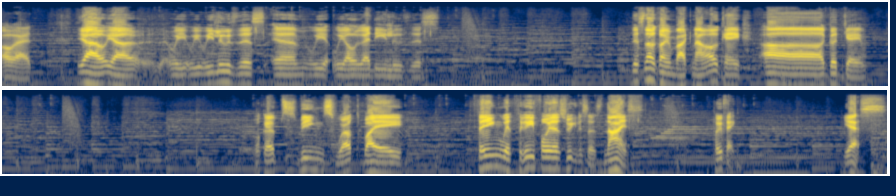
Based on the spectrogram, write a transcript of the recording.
Alright. Yeah, yeah, we, we, we lose this. Um, we, we already lose this. There's no going back now. Okay. Uh, good game. Okay, it's being swept by a thing with three pointless weaknesses. Nice. Perfect. Yes.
